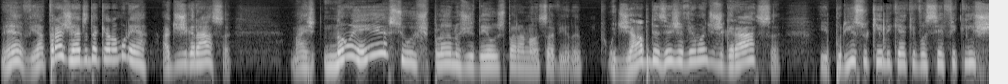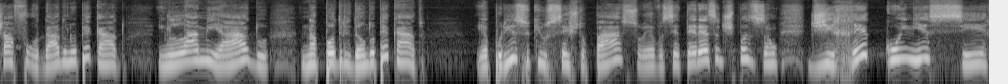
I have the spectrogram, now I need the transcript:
Né? Ver a tragédia daquela mulher, a desgraça. Mas não é esse os planos de Deus para a nossa vida. O diabo deseja ver uma desgraça. E por isso que ele quer que você fique enxafurdado no pecado, enlameado na podridão do pecado. E é por isso que o sexto passo é você ter essa disposição de reconhecer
